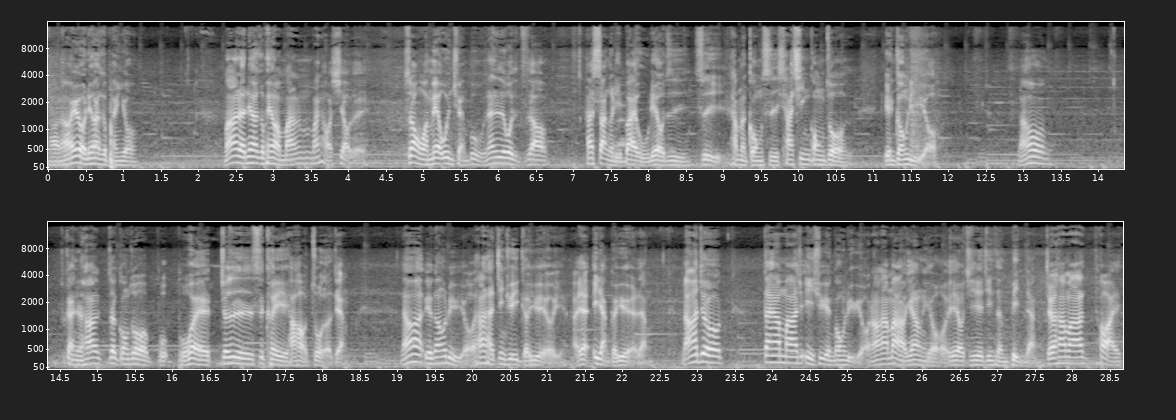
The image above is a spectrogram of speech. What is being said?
好，然后又有另外一个朋友，妈的，另外一个朋友蛮蛮好笑的。虽然我没有问全部，但是我只知道他上个礼拜五六日是他们公司他新工作员工旅游，然后感觉他这工作不不会就是是可以好好做的这样。然后员工旅游，他才进去一个月而已，而且一两个月这样。然后他就带他妈就一起去员工旅游，然后他妈好像有也有这些精神病这样。结果他妈后来。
